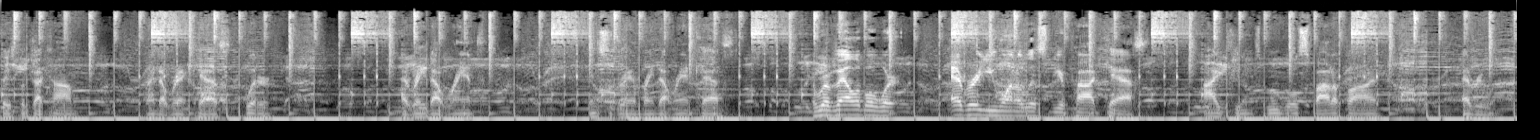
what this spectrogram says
Facebook.com. Rain.rantcast. Twitter. At Rain.rant. Instagram, Rain.rantcast. And we're available wherever you want to listen to your podcast. iTunes, Google, Spotify, everywhere.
